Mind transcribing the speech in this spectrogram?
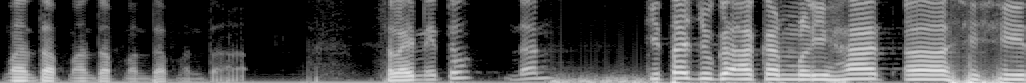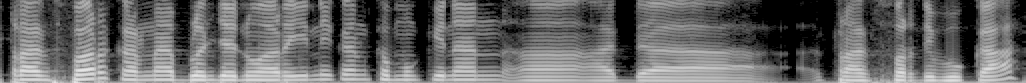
Mantap, mantap, mantap, mantap. Selain itu dan Kita juga akan melihat eh, sisi transfer karena bulan Januari ini kan kemungkinan eh, ada transfer dibuka.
